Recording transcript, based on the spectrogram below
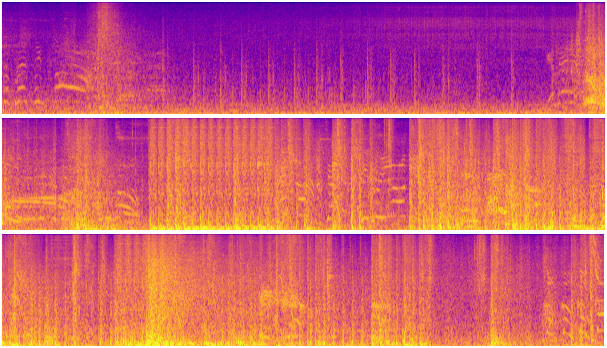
Suppressing fire! The American- He's reloading! Go, go, go, go!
